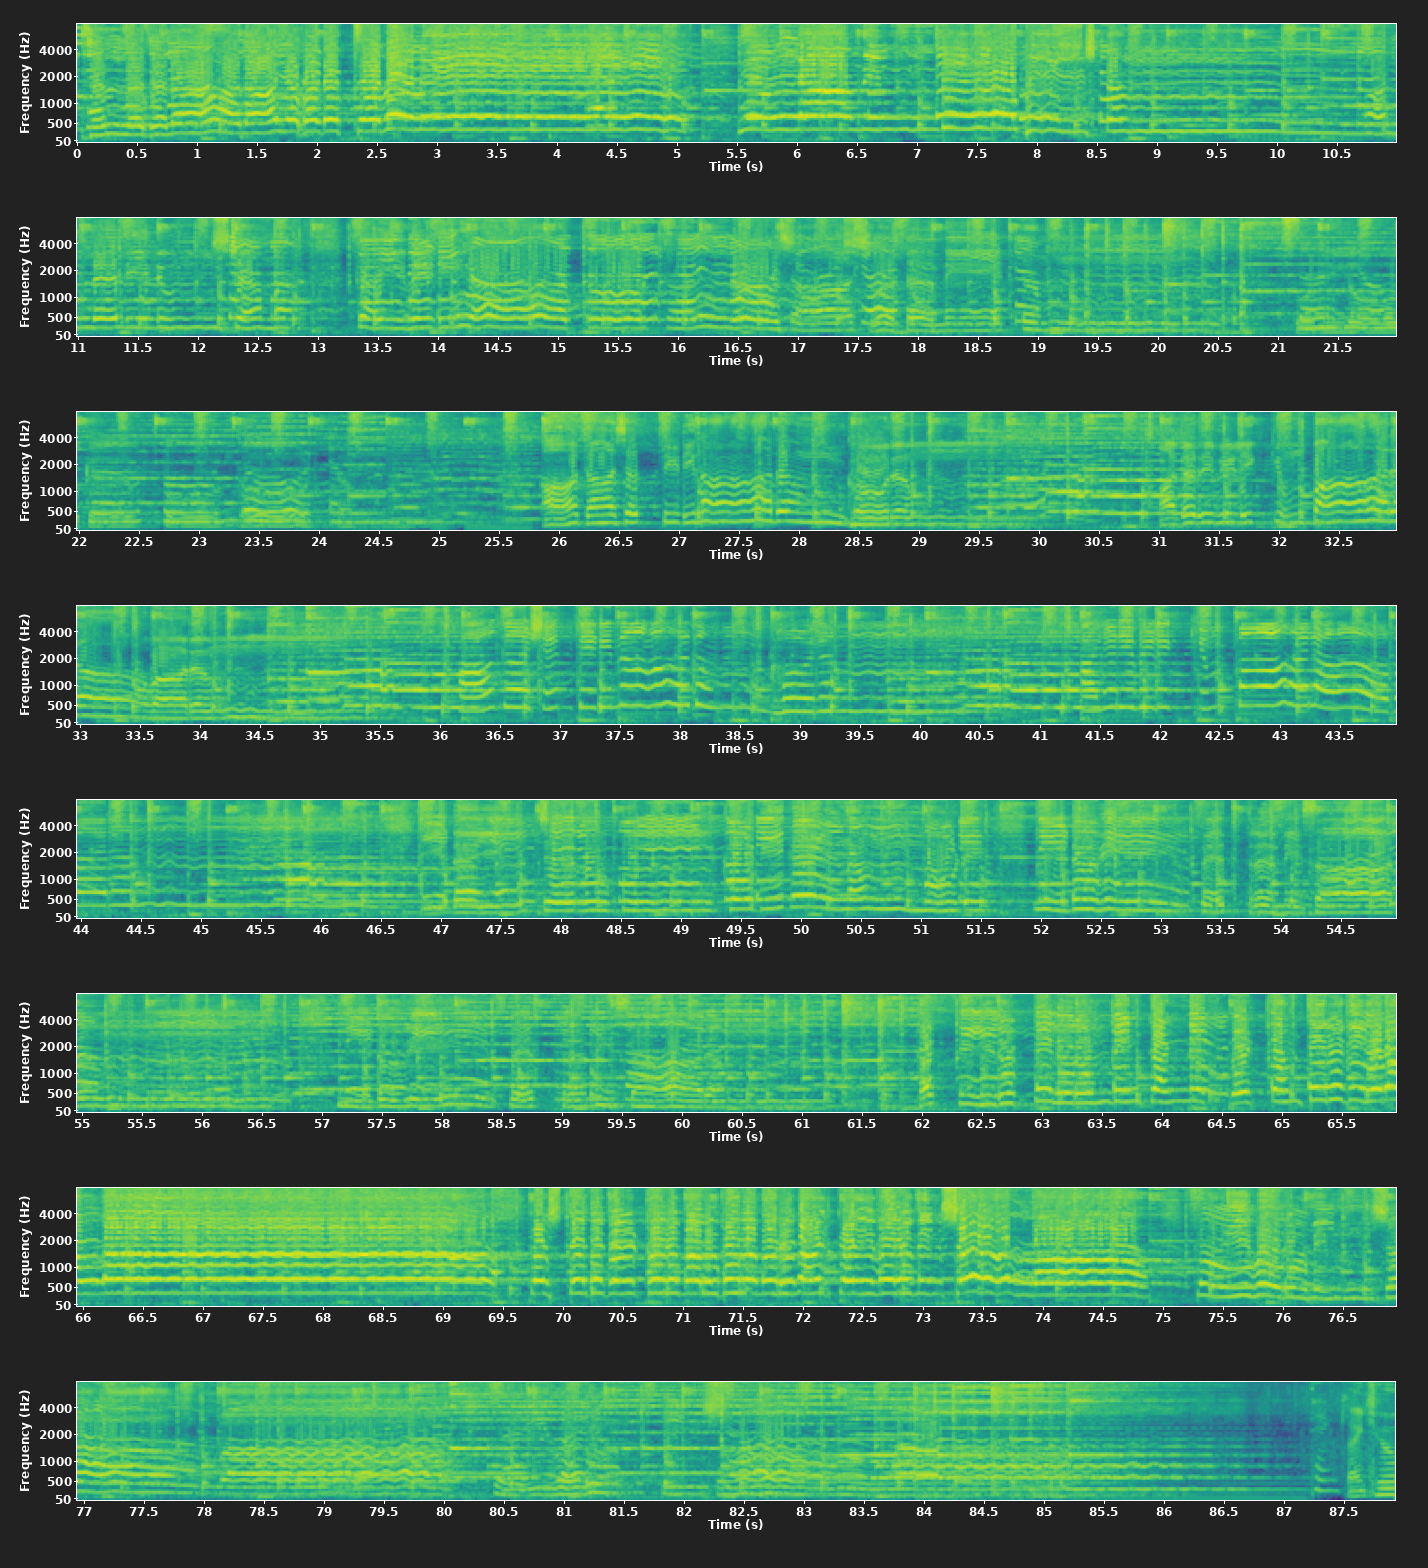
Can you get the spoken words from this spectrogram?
ജല്ല ജലാലായ പടച്ചവനെ ക്ഷമ കൈവെടിയാത്തോർക്കല്ലോ ശാശ്വത നേട്ടം സ്വർലോകപ്പൂന്തോട്ടം ആകാശത്തിടിനാദം ഘോരം. അകറി വിളിക്കും പാരാവാരം. ആകാശത്തിടിനാദം ഇടയിൽ ചെറുപുൽ കൊടികൾ നമ്മുടെ നെടുവീർപ്പെത്ര നിസാരം? നെടുവീർപ്പെത്ര നിസാരം? കട്ടിയിരുട്ടിലുറുമ്പിൻ കണ്ണിൽ വെട്ടം തിരുകിയൊരല്ല കൈവരും ഇൻഷാ അല്ലാ. കൈവരും ഇൻഷാ അല്ലാ. Thank you thank you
